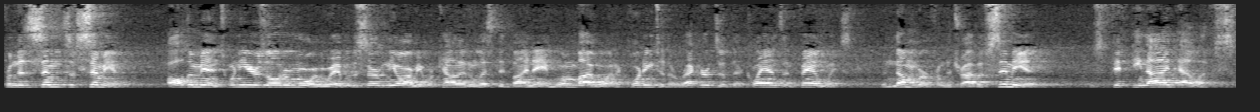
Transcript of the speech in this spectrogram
From the descendants of Simeon, all the men 20 years old or more who were able to serve in the army were counted and listed by name, one by one, according to the records of their clans and families. The number from the tribe of Simeon was 59 elephs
